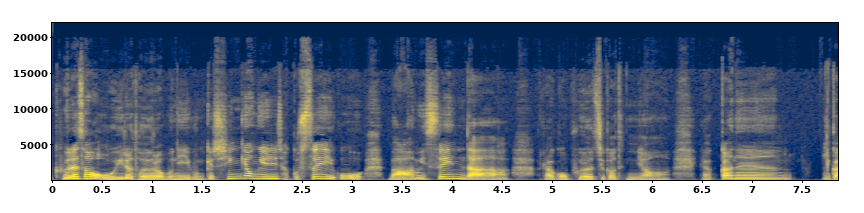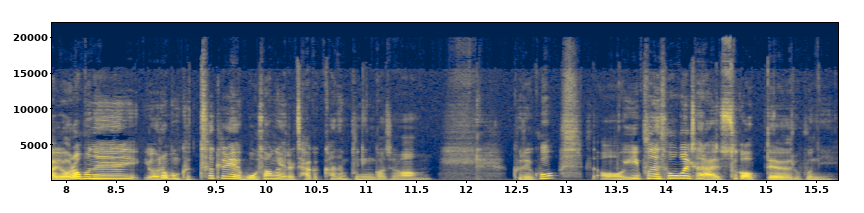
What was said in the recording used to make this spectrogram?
그래서 오히려 더 여러분이 이분께 신경이 자꾸 쓰이고 마음이 쓰인다라고 보여지거든요. 약간은 그러니까 여러분의 여러분 그 특유의 모성애를 자극하는 분인 거죠. 그리고 어, 이분의 속을 잘 알 수가 없대요, 여러분이.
